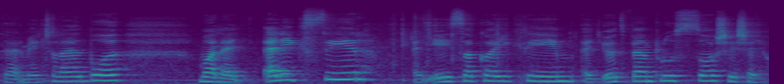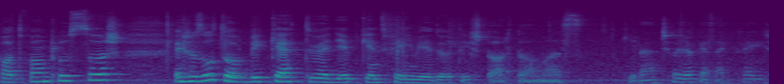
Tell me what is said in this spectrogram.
termékcsaládból. Van egy elixír, egy éjszakai krém, egy 50 pluszos és egy 60 pluszos, és az utóbbi kettő egyébként fényvédőt is tartalmaz. Kíváncsi vagyok ezekre is.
